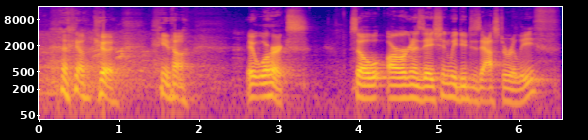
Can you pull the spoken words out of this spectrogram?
I'm good. you know, it works. So our organization, we do disaster relief.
